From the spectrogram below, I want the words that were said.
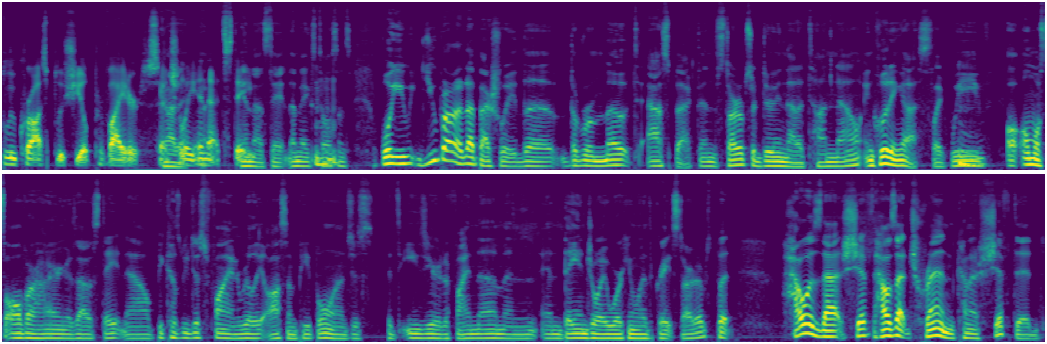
Blue Cross Blue Shield providers essentially in that state. Mm-hmm. In that state, that makes total sense. Well, you you brought it up actually the the remote aspect, and startups are doing that a ton now, including us. Like Mm-hmm. we've al- almost all of our hiring is out of state now because we just find really awesome people, and it's just it's easier to find them, and and they enjoy working with great startups. But how is that shift? How's that trend kind of shifted?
